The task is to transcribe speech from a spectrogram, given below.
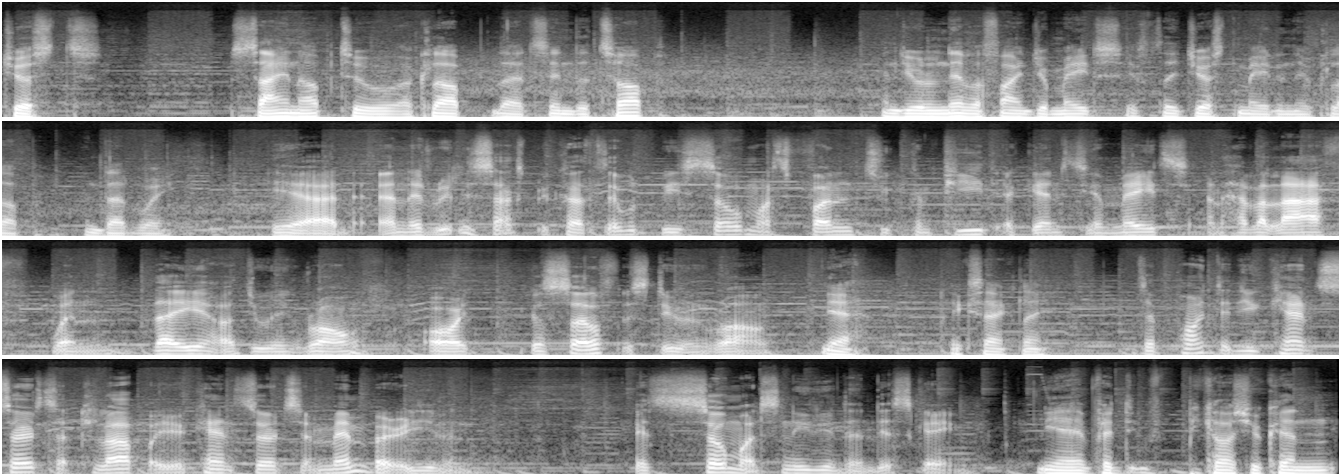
just sign up to a club that's in the top, and you'll never find your mates if they just made a new club in that way. Yeah, and- and it really sucks because it would be so much fun to compete against your mates and have a laugh when they are doing wrong or yourself is doing wrong. Yeah, exactly. The point that you can't search a club or you can't search a member even, it's so much needed in this game. Yeah, but because you can,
